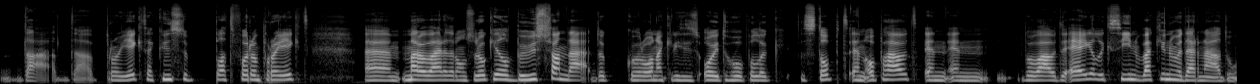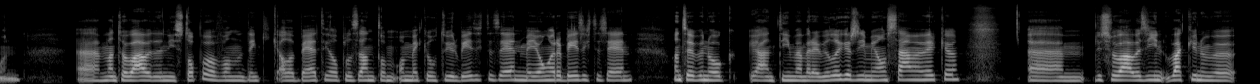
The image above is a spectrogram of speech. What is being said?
dat, dat project, dat kunstenplatformproject. Ehm, maar we waren er ons er ook heel bewust van dat de coronacrisis ooit hopelijk stopt en ophoudt. En, en we wouden eigenlijk zien, wat kunnen we daarna doen? Ehm, want we wouden niet stoppen. We vonden denk ik allebei het heel plezant om, om met cultuur bezig te zijn, met jongeren bezig te zijn. Want we hebben ook ja, een team van vrijwilligers die met ons samenwerken. Ehm, dus we wouden zien, wat kunnen we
